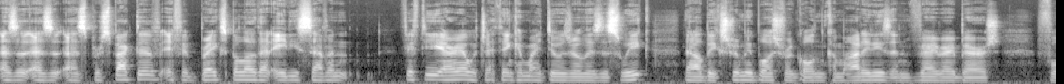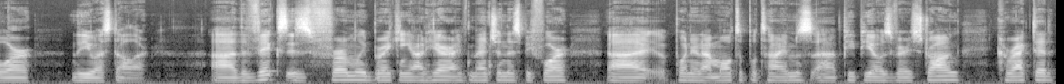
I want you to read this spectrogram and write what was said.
as a, as a, as perspective, if it breaks below that 87.50 area, which I think it might do as early as this week, that'll be extremely bullish for gold and commodities and very very bearish for the US dollar. Uh, the VIX is firmly breaking out here. I've mentioned this before, uh, pointed out multiple times. Uh, PPO is very strong, corrected,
